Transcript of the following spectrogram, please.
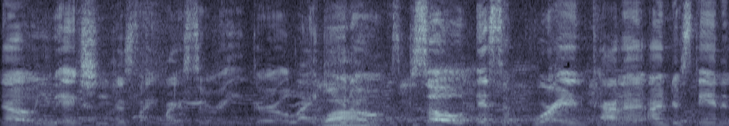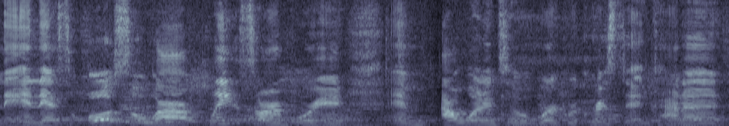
no, you actually just like myrcene girl, like Wow. you know. So it's important kind of understanding it, and that's also why plants are important. And I wanted to work with Krista and kind of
